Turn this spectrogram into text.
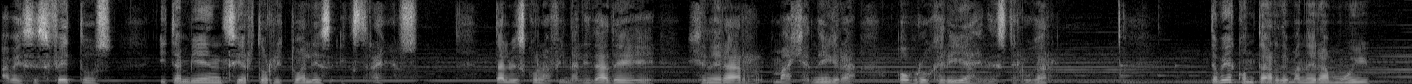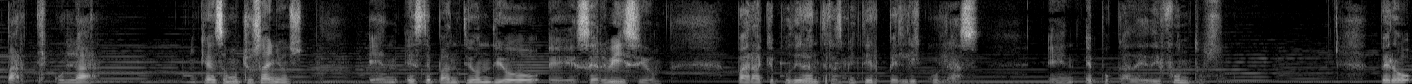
a veces fetos, y también ciertos rituales extraños, tal vez con la finalidad de generar magia negra o brujería en este lugar. Te voy a contar de manera muy particular que hace muchos años en este panteón dio eh, servicio para que pudieran transmitir películas en época de difuntos. Pero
